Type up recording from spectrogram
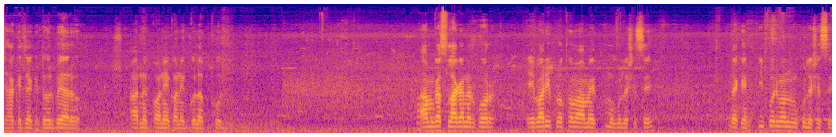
ঝাঁকে ঝাঁকে ধরবে আরও অনেক অনেক অনেক গোলাপ ফুল। আম গাছ লাগানোর পর এবারই প্রথম আমের মুকুল এসেছে। দেখেন কি পরিমাণ মুকুল এসেছে।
